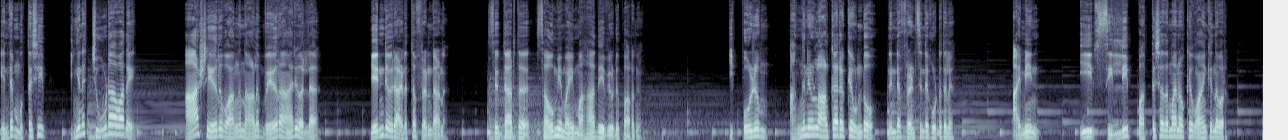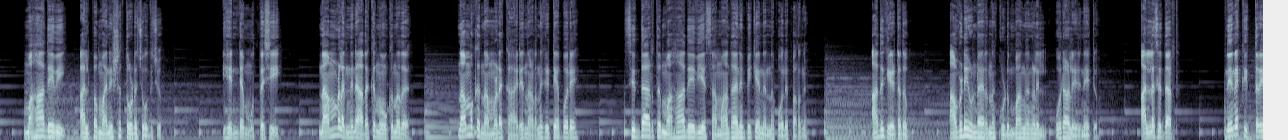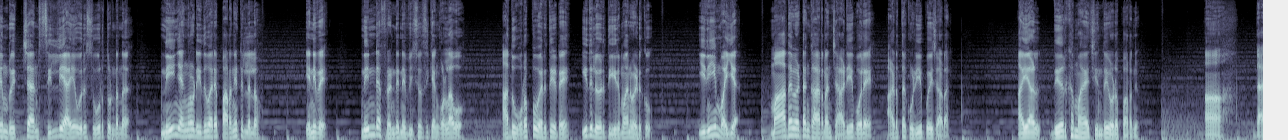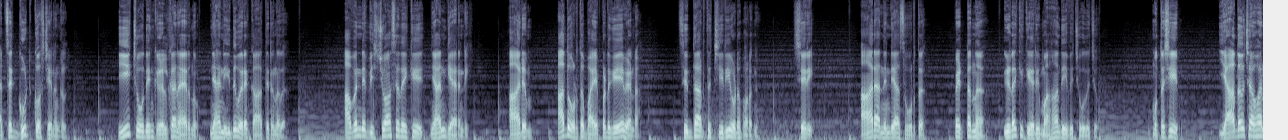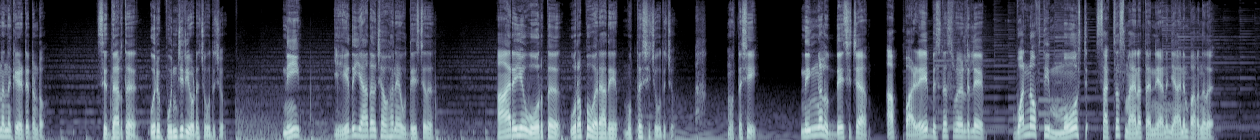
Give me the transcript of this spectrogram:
എന്റെ മുത്തശ്ശി ഇങ്ങനെ ചൂടാവാതെ ആ ഷെയർ വാങ്ങുന്ന ആൾ വേറെ ആരുമല്ല. എന്റെ ഒരു അടുത്ത ഫ്രണ്ടാണ്. സിദ്ധാർത്ഥ് സൗമ്യമായി മഹാദേവിയോട് പറഞ്ഞു. ഇപ്പോഴും അങ്ങനെയുള്ള ആൾക്കാരൊക്കെ ഉണ്ടോ നിന്റെ ഫ്രണ്ട്സിന്റെ കൂട്ടത്തിൽ? ഐ മീൻ ഈ സില്ലി പത്ത് ശതമാനമൊക്കെ വാങ്ങിക്കുന്നവർ. മഹാദേവി അല്പം മനുഷ്യത്തോടെ ചോദിച്ചു. എന്റെ മുത്തശ്ശി നമ്മൾ എന്തിനാ അതൊക്കെ നോക്കുന്നത്? നമുക്ക് നമ്മുടെ കാര്യം നടന്നു കിട്ടിയാ പോരെ? സിദ്ധാർത്ഥ് മഹാദേവിയെ സമാധാനിപ്പിക്കാൻ എന്ന പോലെ പറഞ്ഞു. അത് കേട്ടതും അവിടെ ഉണ്ടായിരുന്ന കുടുംബാംഗങ്ങളിൽ ഒരാൾ എഴുന്നേറ്റു. അല്ല സിദ്ധാർത്ഥ് നിനക്ക് ഇത്രയും റിച്ച് ആൻഡ് സില്ലിയായ ഒരു സുഹൃത്തുണ്ടെന്ന് നീ ഞങ്ങളോട് ഇതുവരെ പറഞ്ഞിട്ടില്ലല്ലോ. എനിവേ നിന്റെ ഫ്രണ്ടിനെ വിശ്വസിക്കാൻ കൊള്ളാവോ? അത് ഉറപ്പുവരുത്തിയിട്ടേ ഇതിലൊരു തീരുമാനം എടുക്കൂ ഇനിയും വയ്യ. മാധവേട്ടൻ കാരണം ചാടിയ പോലെ അടുത്ത കുഴിയിൽ പോയി ചാടാൻ. അയാൾ ദീർഘമായ ചിന്തയോടെ പറഞ്ഞു ആ that's a good question uncle ഈ ചോദ്യം കേൾക്കാനായിരുന്നു ഞാൻ ഇതുവരെ കാത്തിരുന്നത്. അവന്റെ വിശ്വാസ്യതയ്ക്ക് ഞാൻ ഗ്യാരണ്ടി. ആരും അതോർത്ത് ഭയപ്പെടുകയേ വേണ്ട. സിദ്ധാർത്ഥ് ചിരിയോടെ പറഞ്ഞു ശരി. ആരാ നിന്റെ ആ സുഹൃത്ത്? പെട്ടെന്ന് ഇടയ്ക്ക് കയറി മഹാദേവി ചോദിച്ചു മുത്തശ്ശി യാദവ് ചൗഹാൻ എന്ന് കേട്ടിട്ടുണ്ടോ? സിദ്ധാർത്ഥ് ഒരു പുഞ്ചിരിയോടെ ചോദിച്ചു. നീ ഏത് യാദവ് ചൗഹാനെ ഉദ്ദേശിച്ചത്? ആരെയോ ഓർത്ത് ഉറപ്പു വരാതെ മുത്തശ്ശി ചോദിച്ചു. മുത്തശ്ശി നിങ്ങൾ ഉദ്ദേശിച്ച ആ പഴയ business വേൾഡിലെ one of the most success മാനെ തന്നെയാണ് ഞാനും പറഞ്ഞത്.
